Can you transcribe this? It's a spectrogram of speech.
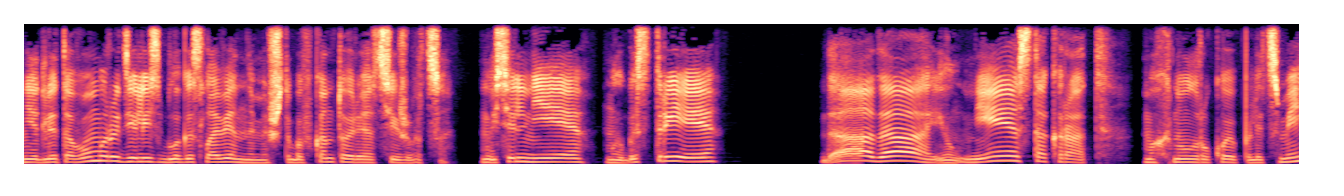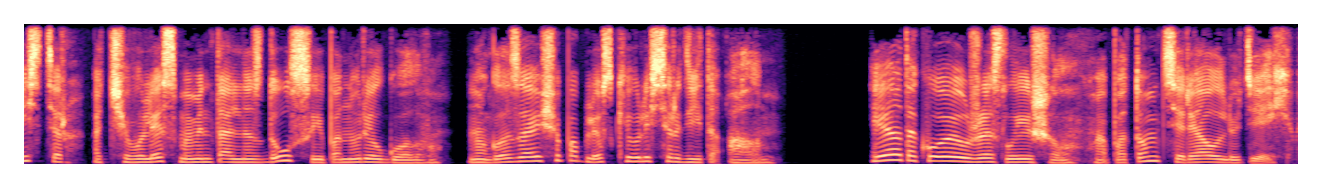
«Не для того мы родились благословенными, чтобы в конторе отсиживаться. Мы сильнее, мы быстрее». «Да-да, и умнее, стократ», — махнул рукой полицмейстер, отчего лес моментально сдулся и понурил голову, но глаза еще поблескивали сердито алым. «Я такое уже слышал, а потом терял людей.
